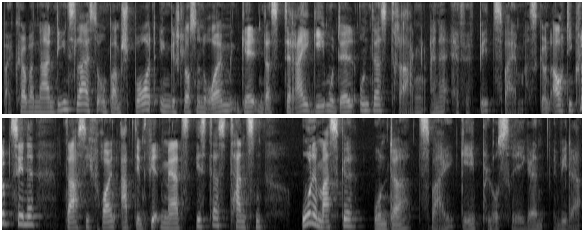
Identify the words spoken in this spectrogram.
bei körpernahen Dienstleistungen und beim Sport in geschlossenen Räumen gelten das 3G-Modell und das Tragen einer FFP2-Maske. Und auch die Clubszene darf sich freuen, ab dem 4. März ist das Tanzen ohne Maske unter 2G-Plus-Regeln wieder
